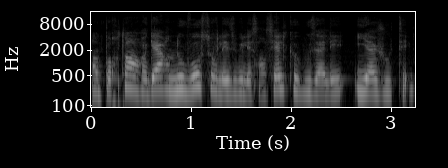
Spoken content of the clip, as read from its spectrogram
en portant un regard nouveau sur les huiles essentielles que vous allez y ajouter.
